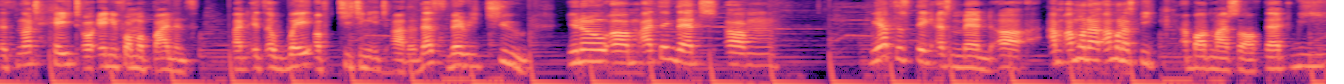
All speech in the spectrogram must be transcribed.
it's not hate or any form of violence, but it's a way of teaching each other. That's very true. You know, um, I think that um, we have this thing as men. Uh, I'm, I'm gonna I'm gonna speak about myself that we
